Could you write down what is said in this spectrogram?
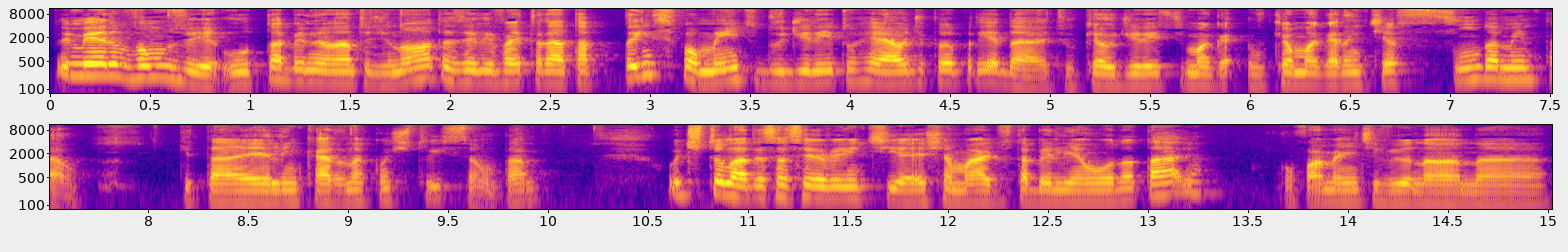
Primeiro, vamos ver, o tabelionato de notas ele vai tratar principalmente do direito real de propriedade, o que é o direito uma, o que é uma garantia fundamental, que está elencada na Constituição, tá? O titular dessa serventia é chamado de tabelião ou notário, conforme a gente viu na, na,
